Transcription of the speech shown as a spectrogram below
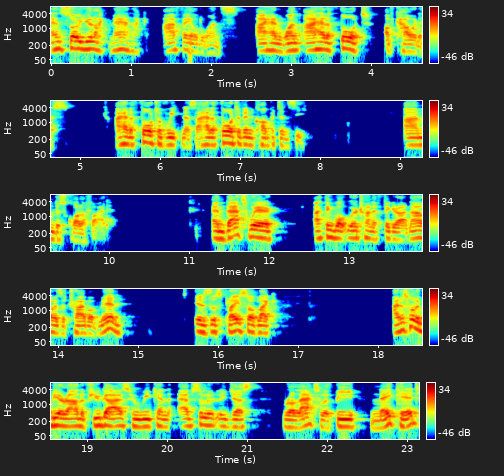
And so you're like, man, like I failed once. I had one. I had a thought of cowardice. I had a thought of weakness. I had a thought of incompetency. I'm disqualified. And that's where I think what we're trying to figure out now as a tribe of men is this place of like, I just want to be around a few guys who we can absolutely just relax with, be naked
